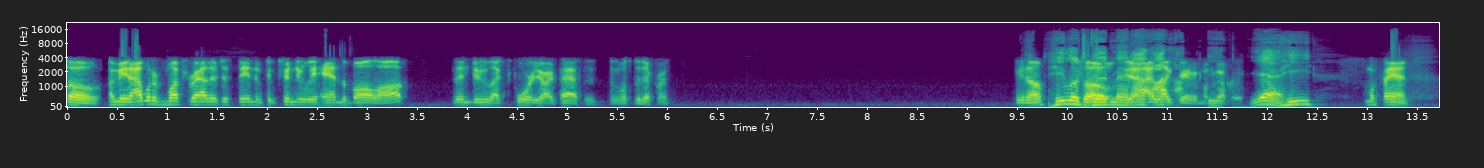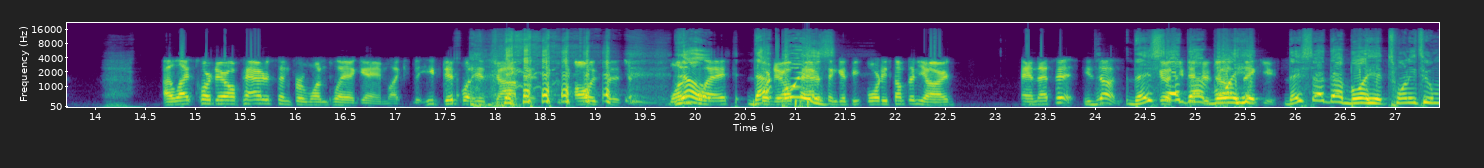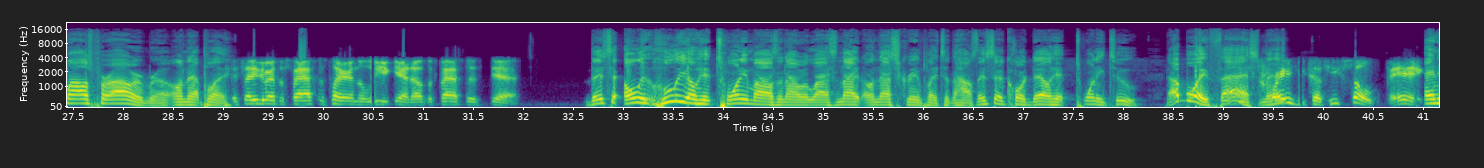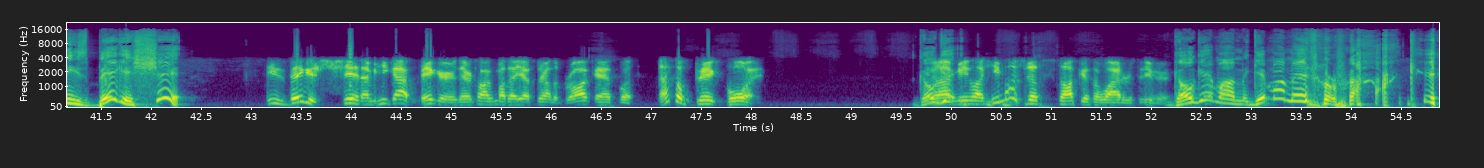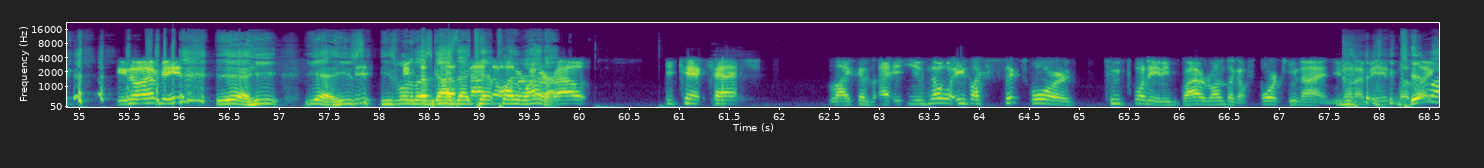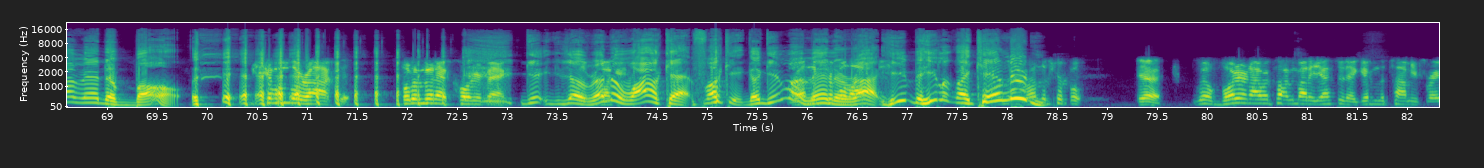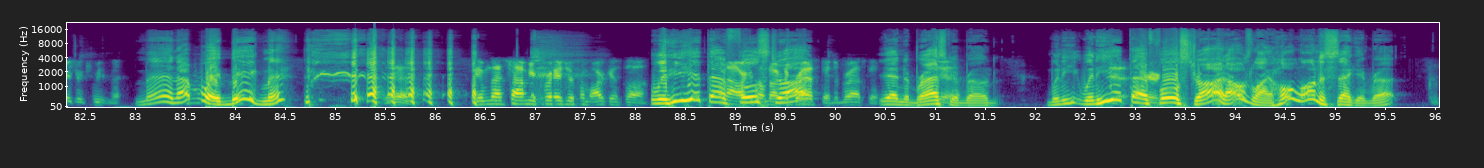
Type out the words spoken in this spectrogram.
So, I mean, I would have much rather just seen them continually hand the ball off than do like four yard passes. What's the difference? You know, He looks So, good, man. Yeah, I, like David Montgomery. Yeah, he I'm a fan. I like Cordarrelle Patterson for one play a game. Like he did what his job is. He's always did a job. One Yo, play, Cordarrelle boy is Patterson gets you forty something yards. and that's it. He's done. They said that boy job. hit. They said that boy hit 22 miles per hour, bro, on that play. They said he was the fastest player in the league. Yeah, that was the fastest. Yeah, They said only Julio hit 20 miles an hour last night on that screenplay to the house. They said Cordarrelle hit 22. That boy fast, man. crazy because he's so big. And he's big as shit. He's big as shit. I mean, he got bigger. They were talking about that yesterday on the broadcast, but that's a big boy. Go you know get what I mean? Like he must just suck as a wide receiver. go get my get my man to rock. You know what I mean? yeah, he yeah, he's he's one of those guys that can't play how to run wide out. He can't catch. Like, cause I, you know what? He's like six four, two twenty, and he probably runs like a four two nine. You know what I mean? But Get like, my man the ball. give him the rock. Put him in at quarterback. Get yo, run the it. Wildcat. Fuck it. Go get my Run man the triple rock. He he looked like Cam Run the Newton. triple. Yeah. Well, Boyer and I were talking about it yesterday. Give him the Tommie Frazier treatment. Man, that boy big, man. Yeah. Give him that Tommie Frazier from Arkansas. when he hit that oh, Not full Arkansas, stride, Nebraska, Nebraska. yeah, Nebraska, Yeah. bro. When he when he hit that full stride, I was like, hold on a second, bro.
